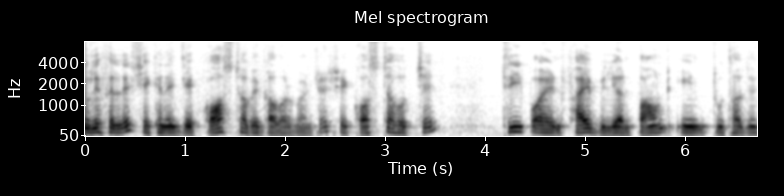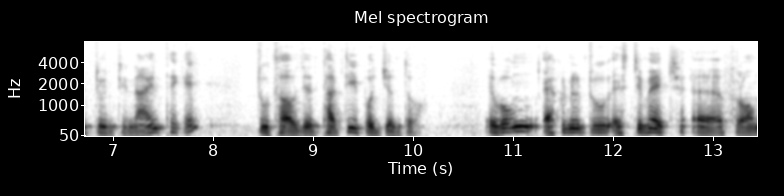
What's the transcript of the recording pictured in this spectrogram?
তুলে ফেললে সেখানে যে কস্ট হবে গভর্নমেন্টের সেই কস্টটা হচ্ছে three point five billion pound in two thousand twenty nine থেকে টু থাউজেন্ড থার্টি পর্যন্ত। এবং according to estimate from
